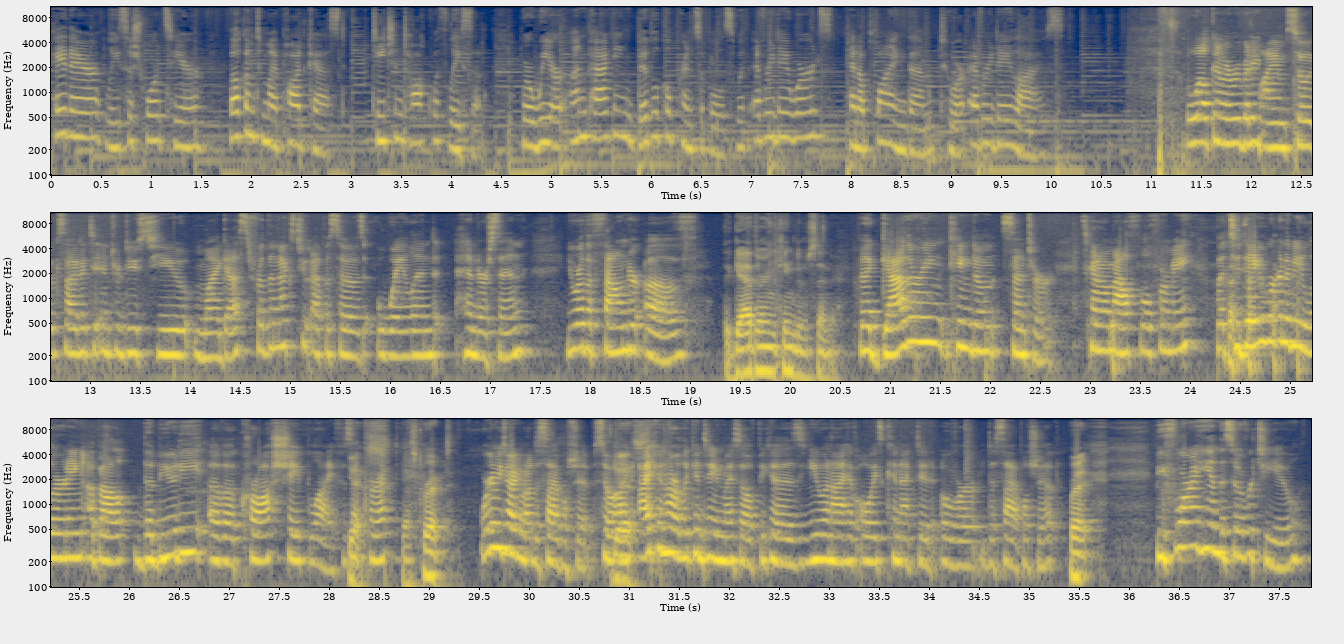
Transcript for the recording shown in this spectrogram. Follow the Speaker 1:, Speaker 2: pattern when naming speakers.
Speaker 1: Hey there, Lisa Schwartz here. Welcome to my podcast, Teach and Talk with Lisa, where we are unpacking biblical principles with everyday words and applying them to our everyday lives. Welcome, everybody. I am so excited to introduce to you my guest for the next two episodes, Wayland Henderson. You are the founder of
Speaker 2: The Gathering Kingdom Center.
Speaker 1: the Gathering Kingdom Center. It's kind of a mouthful for me, but today we're going to be learning about the beauty of a cross shaped life. Is
Speaker 2: yes,
Speaker 1: that correct?
Speaker 2: That's correct.
Speaker 1: We're going to be talking about discipleship. So
Speaker 2: Yes.
Speaker 1: I, I can hardly contain myself because you and I have always connected over discipleship.
Speaker 2: Right.
Speaker 1: Before I hand this over to you,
